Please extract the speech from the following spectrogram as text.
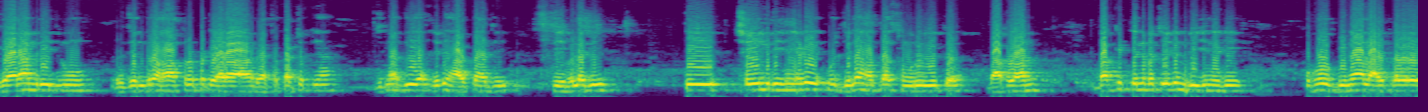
11 ਮਰੀਜ਼ ਨੂੰ ਰਜਿੰਦਰ ਹਸਪਤਾਲ ਪਟਿਆਲਾ ਰੈਫਰ ਕਰ ਚੁੱਕੇ ਹਾਂ, ਜਿਨ੍ਹਾਂ ਦੀ ਜਿਹੜੀ ਹਾਲਤ ਹੈ ਜੀ ਸਟੇਬਲ ਹੈ ਜੀ। ਤੇ 6 ਮਰੀਜ਼ ਜਿਹੜੇ ਉਹ ਜ਼ਿਲ੍ਹਾ ਹਸਪਤਾਲ ਸੰਗਰੂਰ ਵਿੱਚ ਦਾਖਲ ਹਨ। ਬਾਕੀ ਤਿੰਨ ਬੱਚੇ ਜਿਹੜੇ ਮਰੀਜ਼ ਨੇਗੇ ਉਹ ਬਿਨਾਂ ਇਲਾਜ ਕਰੇ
